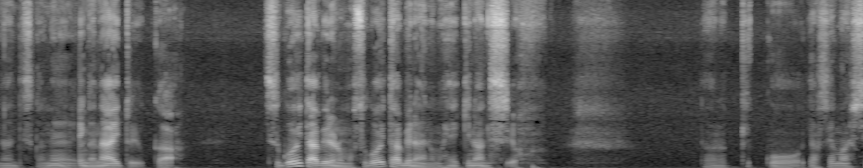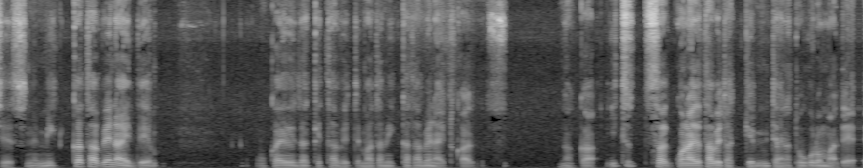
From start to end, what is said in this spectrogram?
うなんですかね縁がないというかすごい食べるのもすごい食べないのも平気なんですよ。だから結構痩せましてですね3日食べないでおかゆだけ食べてまた3日食べないとかなんかいつさこの間食べたっけ？みたいなところまで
